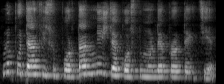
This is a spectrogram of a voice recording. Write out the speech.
nu putea fi suportat nici de costumul de protecție.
